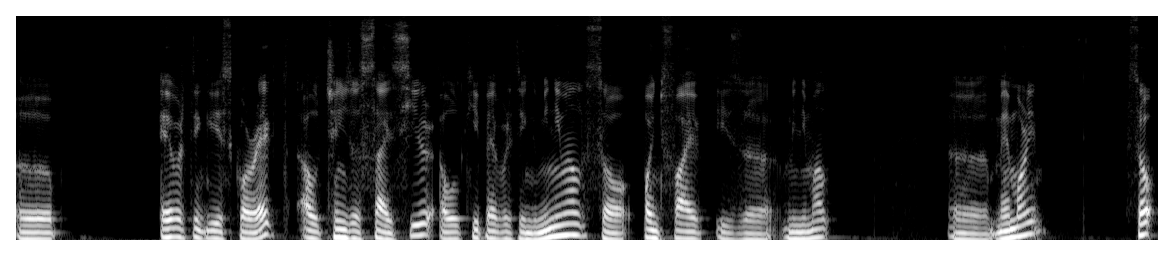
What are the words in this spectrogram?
uh, everything is correct. I'll change the size here. I will keep everything minimal. So 0.5 is uh, minimal uh, memory. So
